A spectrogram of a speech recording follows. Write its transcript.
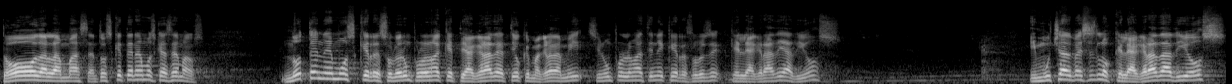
Toda la masa. Entonces, ¿qué tenemos que hacer, hermanos? No tenemos que resolver un problema que te agrade a ti o que me agrade a mí, sino un problema tiene que resolverse que le agrade a Dios. Y muchas veces lo que le agrada a Dios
